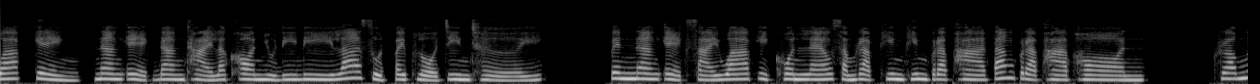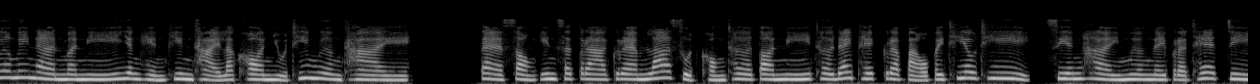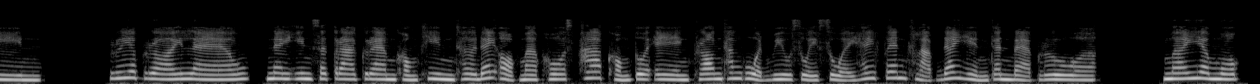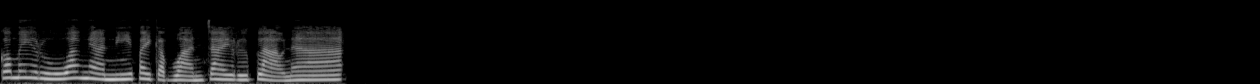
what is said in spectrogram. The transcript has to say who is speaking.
Speaker 1: warp เก่ง นางเอกดังถ่ายละครอยู่ดีๆ ล่าสุดไปโผล่จีนเฉย เป็นนางเอกสาย warp อีกคนแล้วสำหรับพิมพิมประภาตั้งประภาพร เพราะเมื่อไม่นานมานี้ยังเห็นพิมถ่ายละครอยู่ที่เมืองไทย แต่ส่องอินสตาแกรมล่าสุดของเธอตอนนี้เธอได้เทคกระเป๋าไปเที่ยวที่ เซี่ยงไฮ้เมืองในประเทศจีน เรียบร้อยแล้ว ในอินสตาแกรมของทินเธอได้ออกมาโพสต์ภาพของตัวเองพร้อมทั้งอวดวิวสวยๆ ให้แฟนคลับได้เห็นกันแบบรัว ไมยมกก็ไม่รู้ว่างานนี้ไปกับหวานใจหรือเปล่านะ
